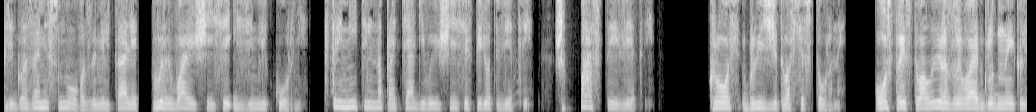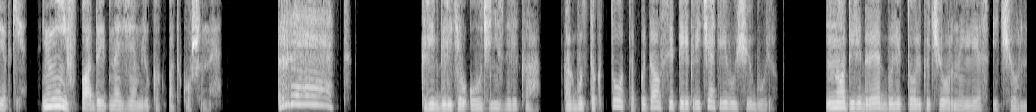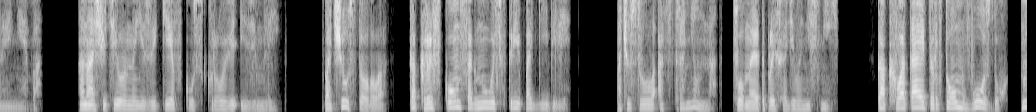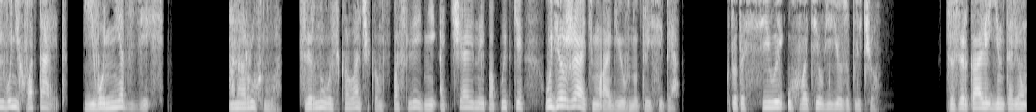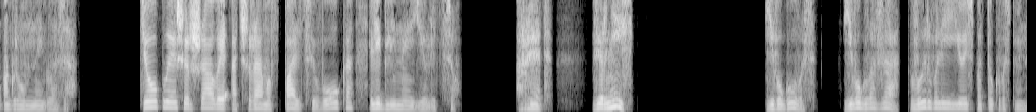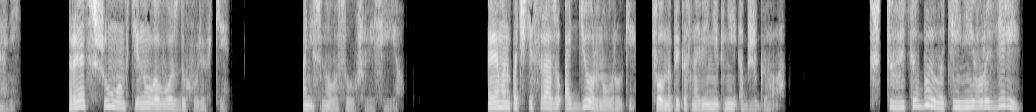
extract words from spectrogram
Перед глазами снова замелькали вырывающиеся из земли корни, стремительно протягивающиеся вперед ветви, шипастые ветви, Кровь брызжет во все стороны. Острые стволы разрывают грудные клетки. Ниф падает на землю, как подкошенная. «Ред!» Крик долетел очень издалека, как будто кто-то пытался перекричать ревущую бурю. Но перед Ред были только черный лес и черное небо. Она ощутила на языке вкус крови и земли. Почувствовала, как рывком согнулась в три погибели, почувствовала отстраненно, словно это происходило не с ней. Как хватает ртом воздух, но его не хватает, его нет здесь. Она рухнула, свернулась калачиком в последней отчаянной попытке удержать магию внутри себя. Кто-то с силой ухватил ее за плечо. Засверкали янтарем огромные глаза. Теплые, шершавые от шрамов пальцы волка легли на ее лицо. «Ред, вернись!» Его голос, его глаза вырвали ее из потока воспоминаний. Ред с шумом втянула воздух в легкие. Они снова слушались ее. Эммон почти сразу отдернул руки, словно прикосновение к ней обжигало. «Что это было, тени его раздери?»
